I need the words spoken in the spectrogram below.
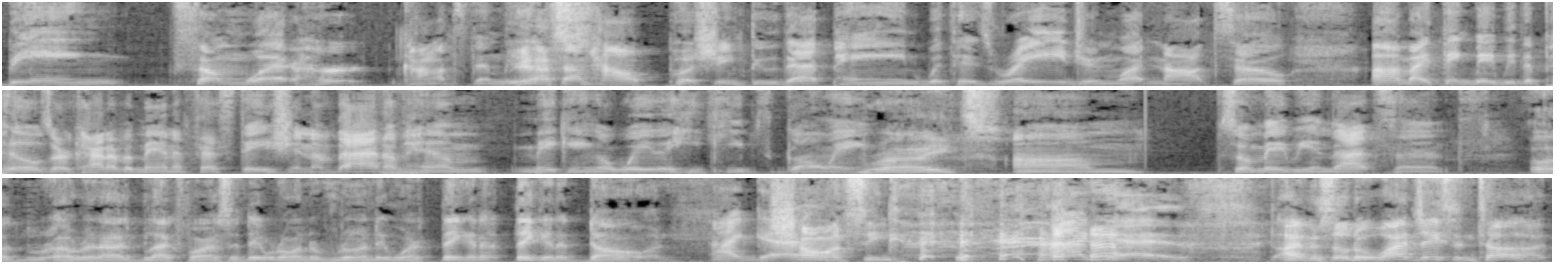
being somewhat hurt constantly yes. and somehow pushing through that pain with his rage and whatnot. So um, I think maybe the pills are kind of a manifestation of that, of him making a way that he keeps going. Right. Um, so maybe in that sense. Uh, uh, Red Eyes Blackfire said they were on the run. They weren't thinking of thinking of Dawn. I guess. Chauncey. I guess. Ivan Soto, why Jason Todd?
